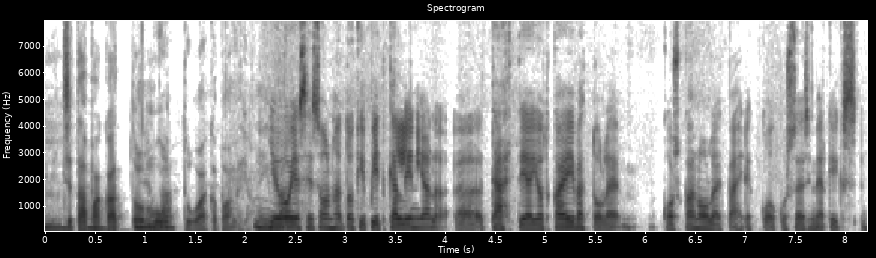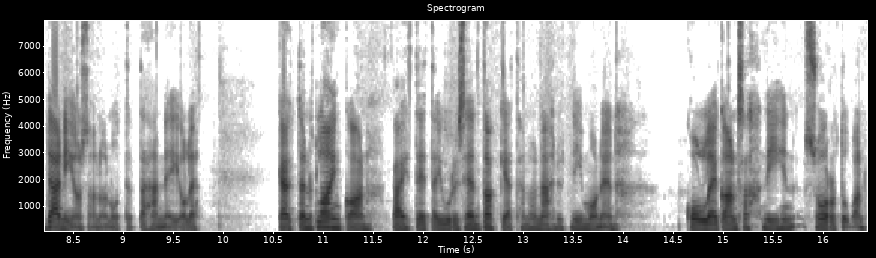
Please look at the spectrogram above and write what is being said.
Mm. se tapa katsoa mm. muuttuu aika paljon. Niinpä. Joo, ja siis onhan toki pitkän linjan äh, tähtiä, jotka eivät ole koskaan olleet päihdekolkussa. Esimerkiksi Danny on sanonut, että hän ei ole käyttänyt lainkaan päihteitä juuri sen takia, että hän on nähnyt niin monen kollegansa niihin sortuvan.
